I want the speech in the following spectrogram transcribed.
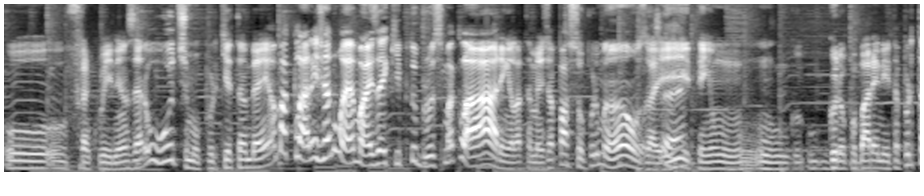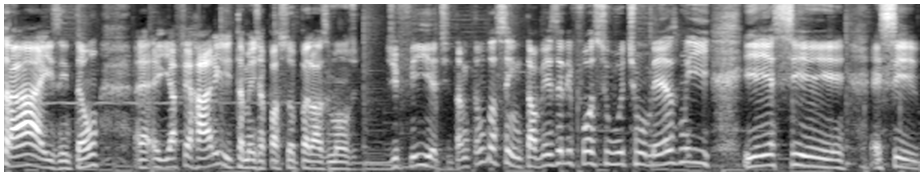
o, Frank Williams era o último, porque também a McLaren já não é mais a equipe do Bruce McLaren, ela também já passou por mãos pois aí, é. tem um, um, grupo Barenita por trás, então, é, e a Ferrari também já passou pelas mãos de Fiat, então, então assim, talvez ele fosse o último mesmo e, e esse, esse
